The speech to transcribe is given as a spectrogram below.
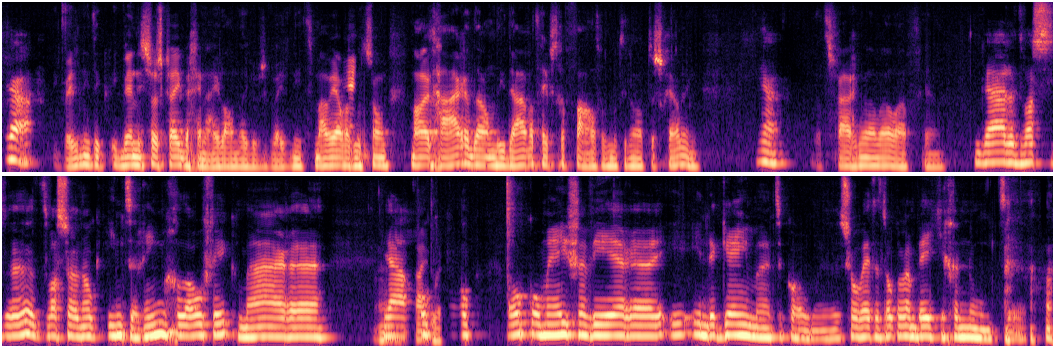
ja. Ik weet het niet. Ik, ik ben niet zoals ik ik ben geen eilander, dus ik weet het niet. Maar ja, wat moet zo'n. Maar uit Haren dan, die daar wat heeft gefaald, wat moet hij dan op de Schelling? Ja. Dat vraag ik me dan wel af. Ja, ja dat was, uh, het was dan ook interim, geloof ik. Maar uh, ja, ja ook, ook, ook om even weer eh, in de game eh, te komen. Zo werd het ook wel een beetje genoemd. eh.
